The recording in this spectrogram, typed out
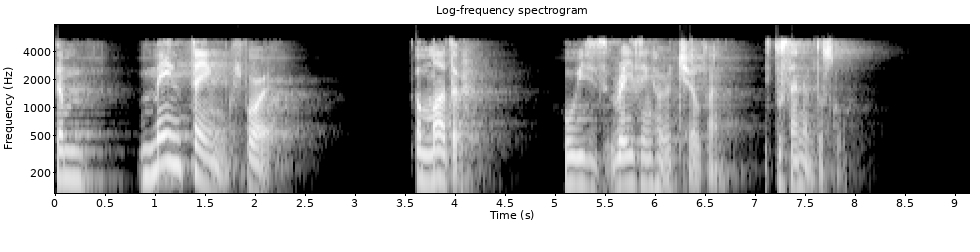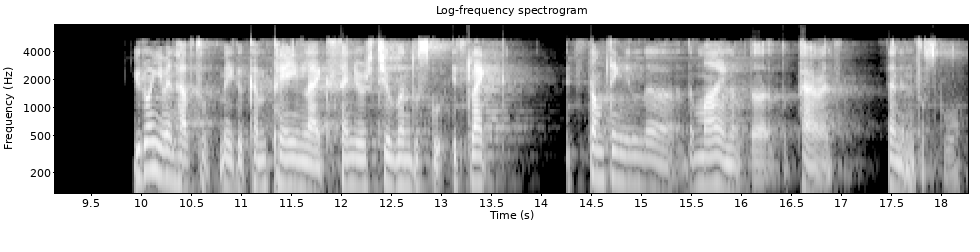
the main thing for a mother who is raising her children is to send them to school. You don't even have to make a campaign like send your children to school. It's like it's something in the, the mind of the, the parents, send them to school.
